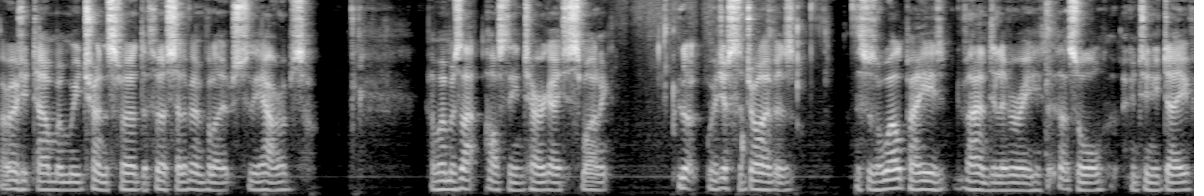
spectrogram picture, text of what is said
I wrote it down when we transferred the first set of envelopes to the Arabs. And when was that? asked the interrogator, smiling. Look, we're just the drivers. This was a well paid van delivery, that's all, continued Dave.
